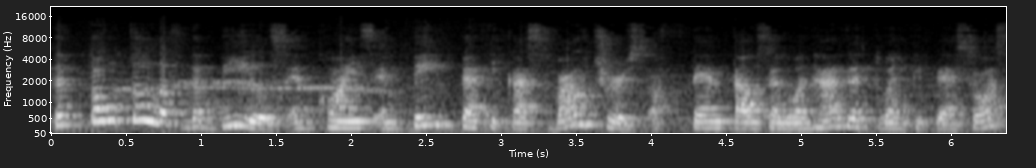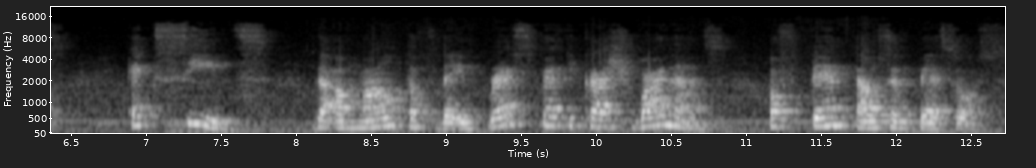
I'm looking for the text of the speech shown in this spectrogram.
The total of the bills and coins and paid petty cash vouchers of 10,120 pesos exceeds the amount of the impressed petty cash balance of 10,000 pesos.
